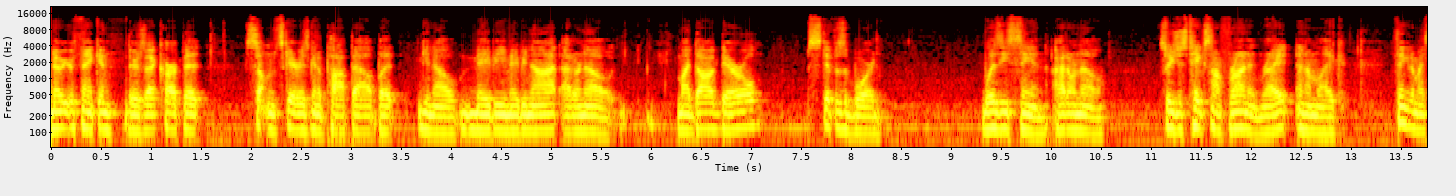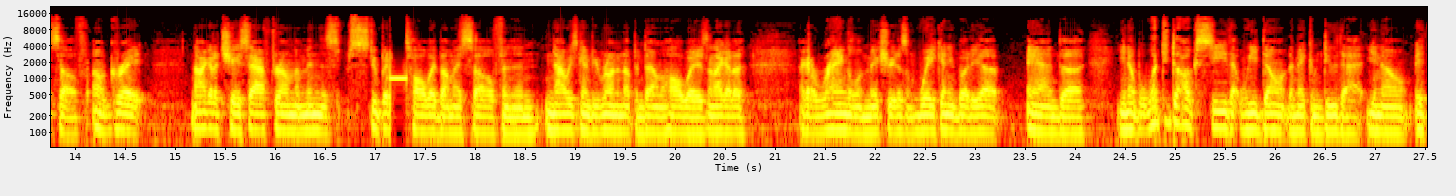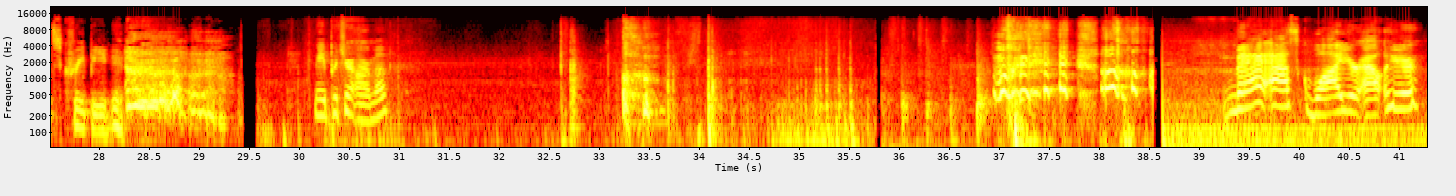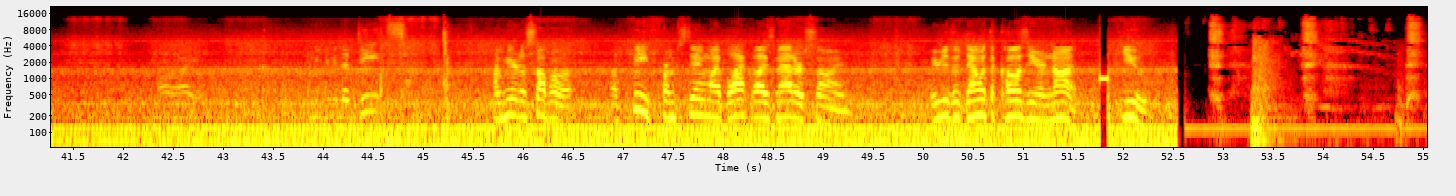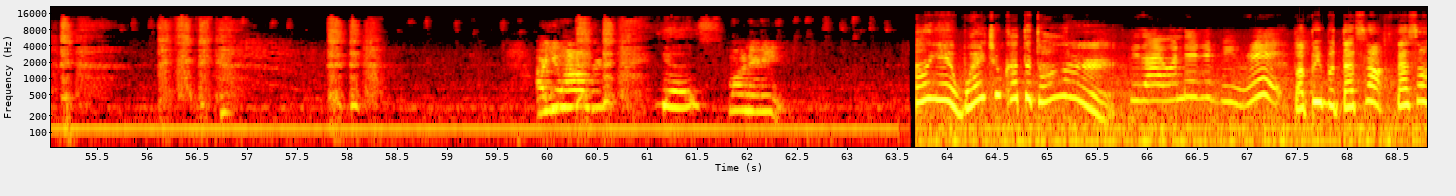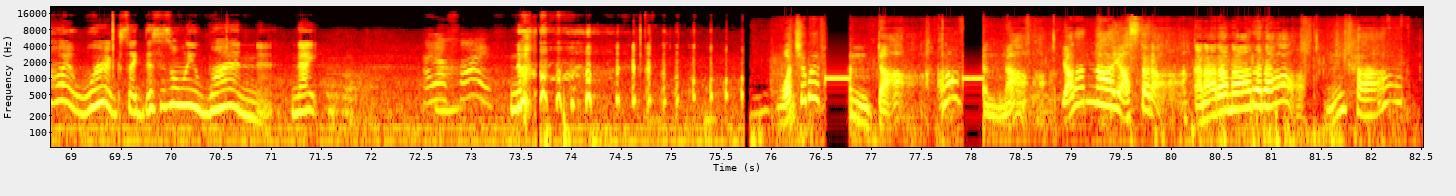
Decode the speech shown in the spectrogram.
know what you're thinking. There's that carpet. Something scary is going to pop out, but, you know, maybe, maybe not. I don't know. My dog, Daryl, stiff as a board. What is he seeing? I don't know. So he just takes off running, right? And I'm like, thinking to myself, oh, great. Now I got to chase after him. I'm in this stupid hallway by myself, and then now he's going to be running up and down the hallways, and I got to, I got to wrangle him, make sure he doesn't wake anybody up. And uh, you know, but what do dogs see that we don't that make them do that? You know, it's creepy. May put your arm up. May I ask why you're out here? Alright. Let me give you the deets. I'm here to stop a, a thief from stealing my Black Lives Matter sign. You're either down with the cause or you're not. F you. Are you hungry? Yes. Come on and eat. Oh, Elliot, why'd you cut the dollar? Because I wanted to be rich. Puppy, but that's not that's not how it works. Like this is only one. Not I got five. no. Watch your f***ing da. I don't f***ing know. Yara na yastara. Anara na ra ra. Okay.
